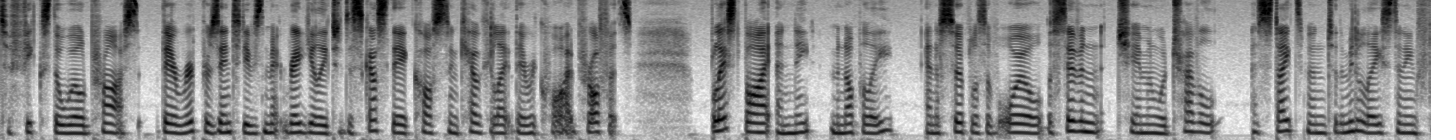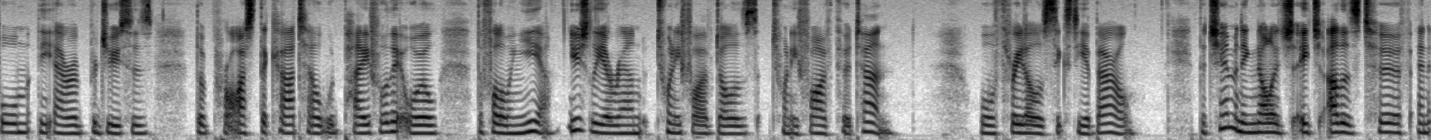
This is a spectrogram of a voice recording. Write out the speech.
to fix the world price. Their representatives met regularly to discuss their costs and calculate their required profits. Blessed by a neat monopoly and a surplus of oil, the seven chairmen would travel as statesmen to the Middle East and inform the Arab producers the price the cartel would pay for their oil the following year, usually around $25.25 per tonne or $3.60 a barrel. The chairman acknowledged each other's turf and,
